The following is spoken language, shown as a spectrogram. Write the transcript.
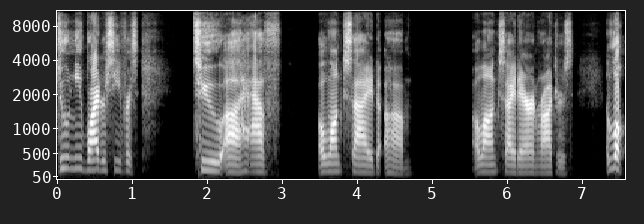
do need wide receivers to uh, have alongside um alongside Aaron Rodgers. And look,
